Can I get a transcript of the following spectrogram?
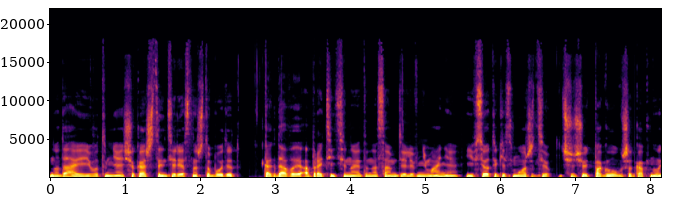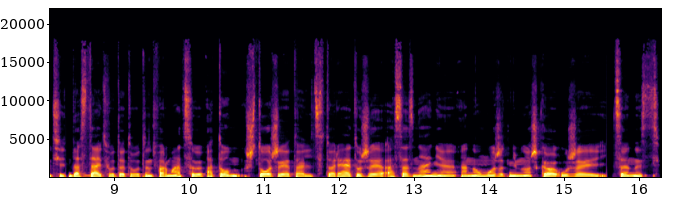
Ну да, и вот мне еще кажется интересно, что будет когда вы обратите на это на самом деле внимание и все-таки сможете чуть-чуть поглубже копнуть и достать вот эту вот информацию о том, что же это олицетворяет, уже осознание, оно может немножко уже ценность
